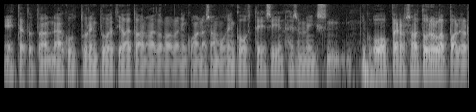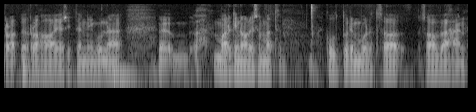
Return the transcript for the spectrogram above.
että tota, nämä kulttuurin tuet jaetaan aika lailla niin kuin aina samoihin kohteisiin. Esimerkiksi niin kuin opera saa todella paljon ra- rahaa ja sitten niin kuin nämä marginaalisemmat kulttuurin muodot saa, saa vähän.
